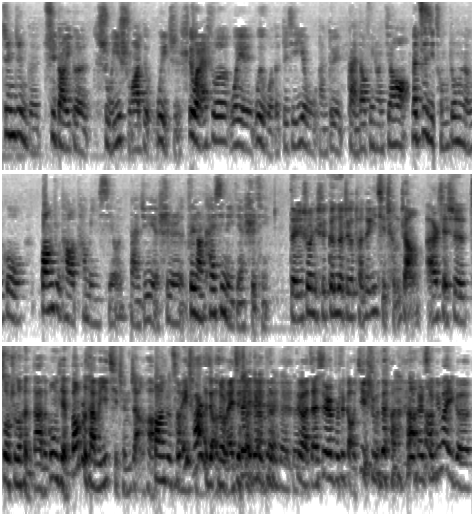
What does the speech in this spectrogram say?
真正的去到一个数一数二的位置，对我来说，我也为我的这些业务团队感到非常骄傲。那自己从中能够帮助到他们一些，感觉也是非常开心的一件事情。等于说你是跟着这个团队一起成长，而且是做出了很大的贡献，帮助他们一起成长哈。帮助从 HR 的角度来讲，对对对对对对吧？咱虽然不是搞技术的，但是从另外一个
